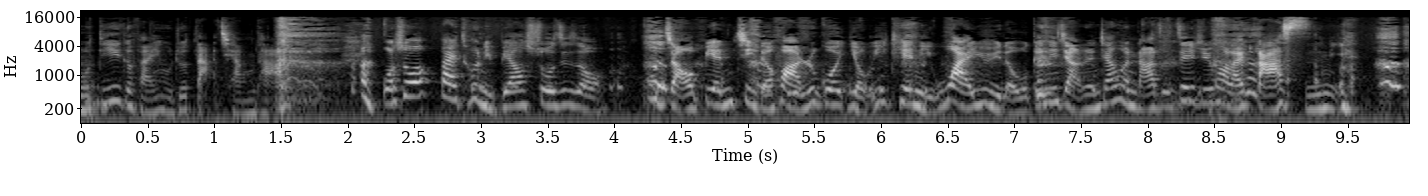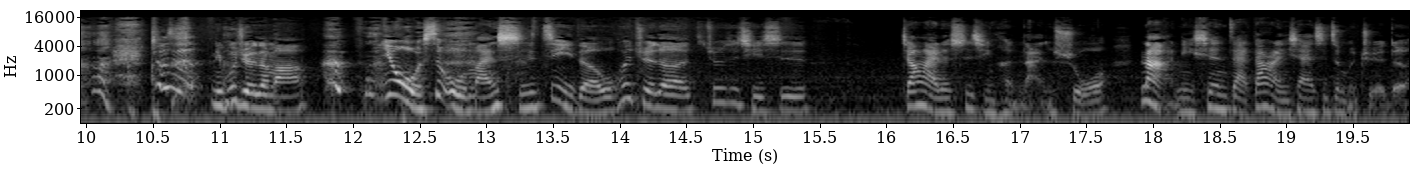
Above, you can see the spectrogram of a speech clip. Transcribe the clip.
我嗯第一个反应我就打枪他，我说拜托你不要说这种不着边际的话，如果有一天你外遇了，我跟你讲，人家会拿着这句话来打死你，就是你不觉得吗？因为我是我蛮实际的，我会觉得就是其实将来的事情很难说。那你现在当然你现在是这么觉得，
